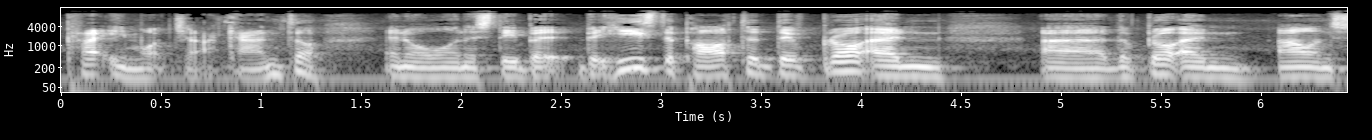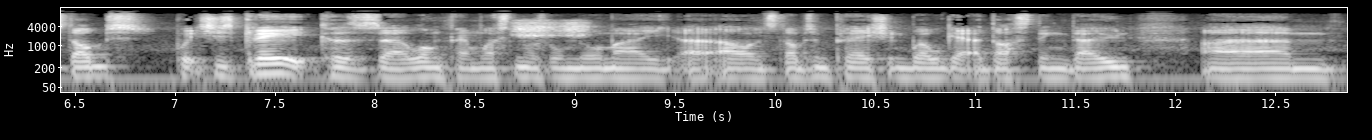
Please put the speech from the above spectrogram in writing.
pretty much at a canter, in all honesty. But but he's departed. They've brought in. Uh, they've brought in Alan Stubbs, which is great because uh, long-time listeners will know my uh, Alan Stubbs impression. Will get a dusting down. Um,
